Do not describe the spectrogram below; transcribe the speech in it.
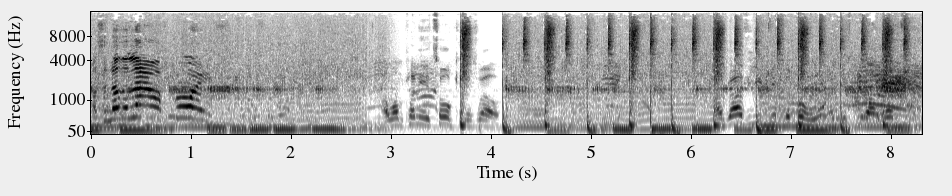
That's another layoff, boys! I want plenty of talking as well. I'd rather you give the ball and just be like,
